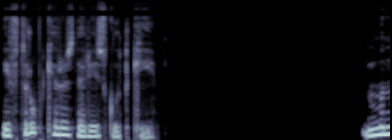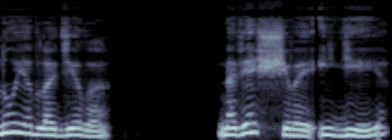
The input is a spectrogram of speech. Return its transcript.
и в трубке раздались гудки. Мной овладела навязчивая идея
